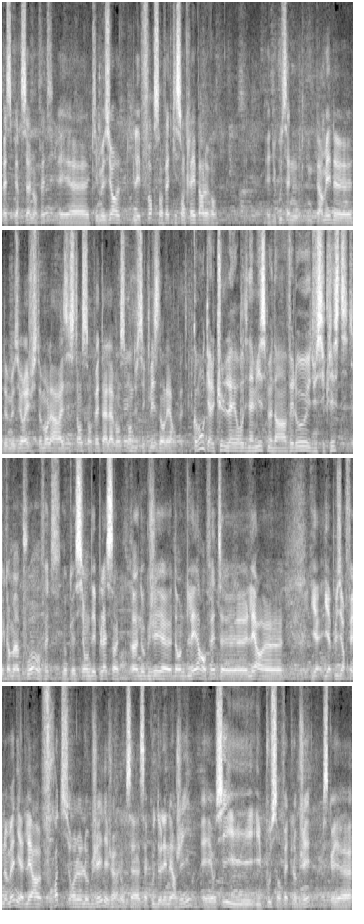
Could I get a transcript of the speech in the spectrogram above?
pèse-personne en fait, et euh, qui mesure les forces en fait qui sont créées par le vent. Et du coup, ça nous, nous permet de, de mesurer justement la résistance en fait à l'avancement du cycliste dans l'air en fait. Comment on calcule l'aérodynamisme d'un vélo et du cycliste? C'est comme un poids en fait. Donc euh, si on déplace un, un objet euh, dans de l'air, en fait, euh, l'air, euh, il y, a- il y a plusieurs phénomènes. Il y a de l'air frotte sur l'objet déjà, donc ça, ça coûte de l'énergie. Et aussi, il, il pousse en fait l'objet, parce qu'il y a,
